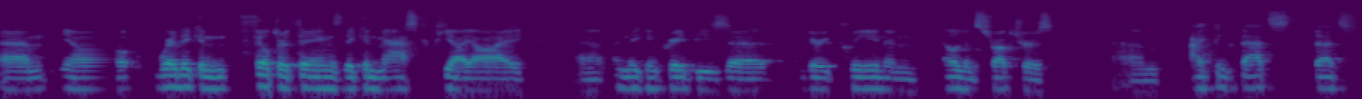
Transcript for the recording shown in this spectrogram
um, you know, where they can filter things, they can mask PII, uh, and they can create these uh, very clean and elegant structures. Um, I think that's that's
